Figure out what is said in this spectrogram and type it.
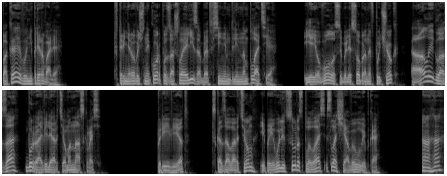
пока его не прервали. В тренировочный корпус зашла Элизабет в синем длинном платье. Ее волосы были собраны в пучок, а алые глаза буравили Артема насквозь. «Привет», — сказал Артем, и по его лицу расплылась слащавая улыбка. «Ага».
